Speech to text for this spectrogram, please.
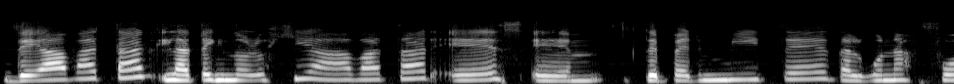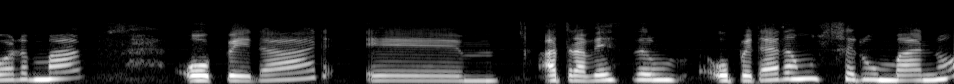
De Avatar, la tecnología Avatar es, em, te permite de alguna forma operar em, a través de operar a un ser humano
